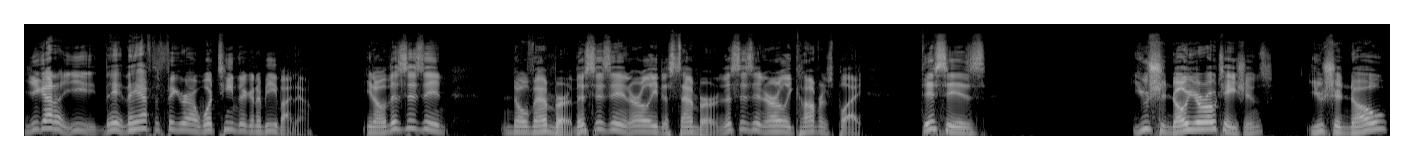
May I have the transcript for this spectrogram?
You got to, they, they have to figure out what team they're to be by now. You know, this isn't November. This isn't early December. This isn't early conference play. This is, you should know your rotations. You should know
